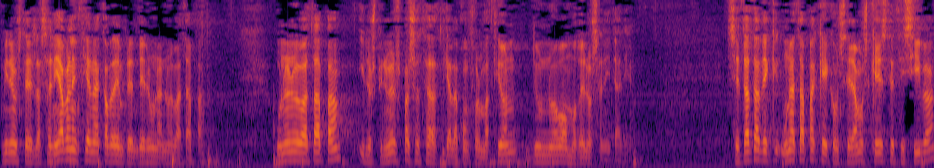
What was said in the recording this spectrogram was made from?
miren ustedes, la sanidad valenciana acaba de emprender una nueva etapa. Una nueva etapa y los primeros pasos hacia la conformación de un nuevo modelo sanitario. Se trata de una etapa que consideramos que es decisiva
